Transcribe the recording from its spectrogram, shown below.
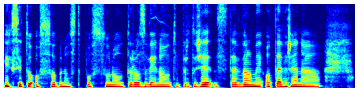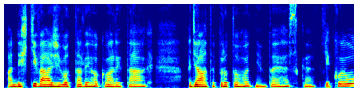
jak si tu osobnost posunout, rozvinout, protože jste velmi otevřená a dychtivá života v jeho kvalitách a děláte pro to hodně, to je hezké. Děkuju.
